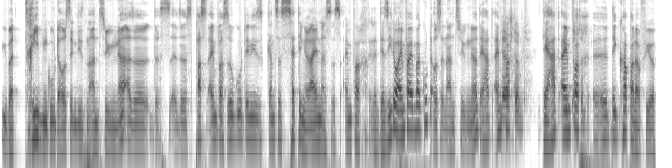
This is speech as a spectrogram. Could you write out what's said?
übertrieben gut aus in diesen Anzügen. Ne? Also das, das passt einfach so gut in dieses ganze Setting rein. Das ist einfach, der sieht auch einfach immer gut aus in Anzügen. Ne? Der hat einfach, ja, stimmt. Der hat einfach äh, den Körper dafür.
